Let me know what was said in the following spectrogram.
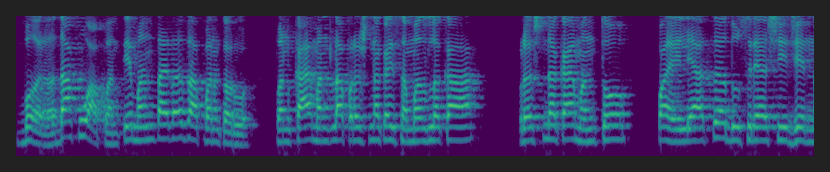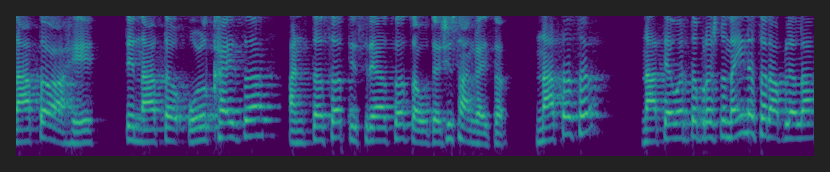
बरं दाखवू आपण. ते म्हणतायतच आपण करू. पण काय म्हटला प्रश्न? काही समजलं का? प्रश्न काय म्हणतो? पहिल्याच दुसऱ्याशी जे नातं आहे ते नातं ओळखायचं आणि तसं तिसऱ्याचं चौथ्याशी सांगायचं. नातं सर? नात्यावर तर प्रश्न नाही ना सर आपल्याला.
